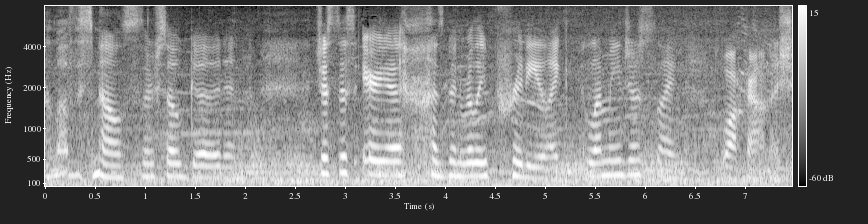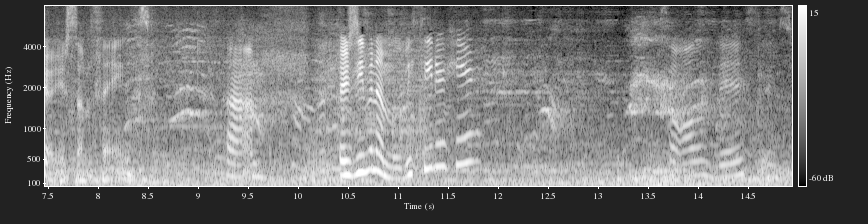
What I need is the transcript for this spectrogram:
I love the smells. They're so good, and just this area has been really pretty. Like, let me just like walk around and show you some things. Um, there's even a movie theater here. So all of this is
